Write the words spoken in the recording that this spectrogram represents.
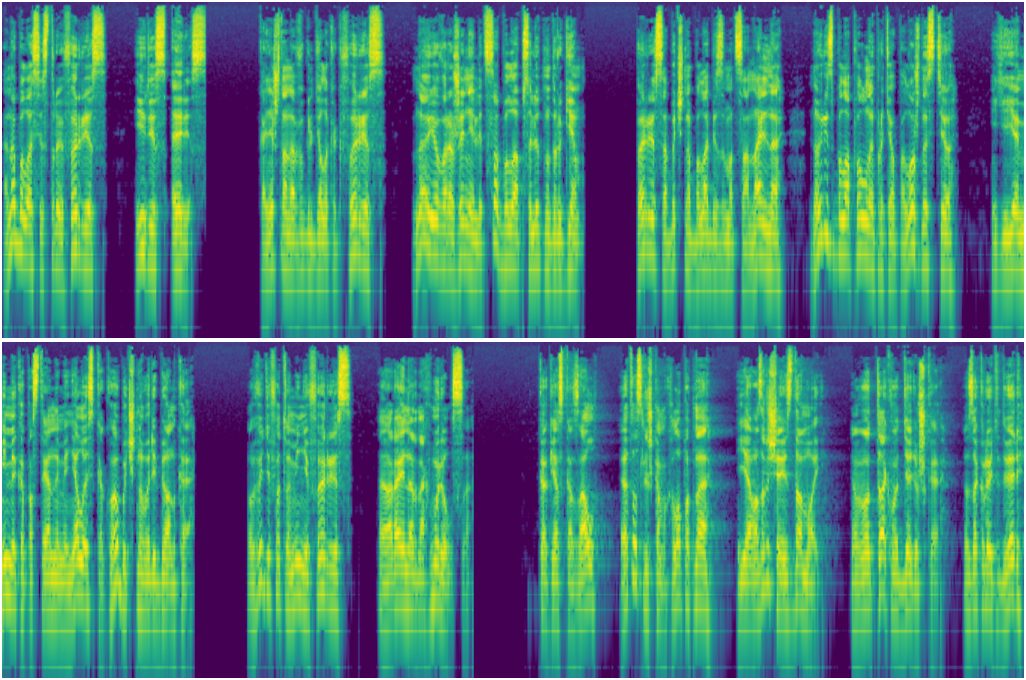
она была сестрой Феррис, Ирис Эрис. Конечно, она выглядела как Феррис, но её выражение лица было абсолютно другим. Феррис обычно была безэмоциональна, но Ирис была полной противоположностью, её мимика постоянно менялась, как у обычного ребёнка. Увидев эту мини-Феррис, Райнер нахмурился. «Как я сказал, это слишком хлопотно, я возвращаюсь домой. Вот так вот, дядюшка. Закройте дверь,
